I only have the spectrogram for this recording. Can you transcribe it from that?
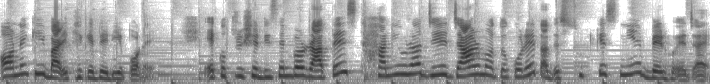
অনেকেই বাড়ি থেকে বেরিয়ে পড়ে। একত্রিশে ডিসেম্বর রাতে স্থানীয়রা যে যার মতো করে তাদের সুটকেস নিয়ে বের হয়ে যায়।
